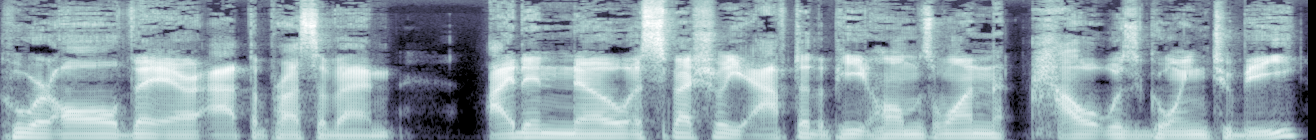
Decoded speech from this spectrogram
who were all there at the press event. I didn't know, especially after the Pete Holmes one, how it was going to be.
